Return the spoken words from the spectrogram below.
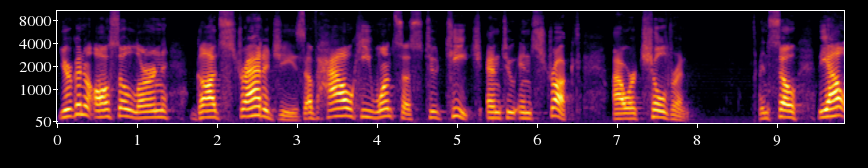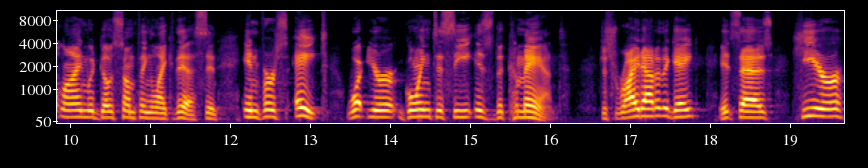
you're going to also learn God's strategies of how He wants us to teach and to instruct our children. And so the outline would go something like this. In, in verse 8, what you're going to see is the command. Just right out of the gate, It says, Hear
